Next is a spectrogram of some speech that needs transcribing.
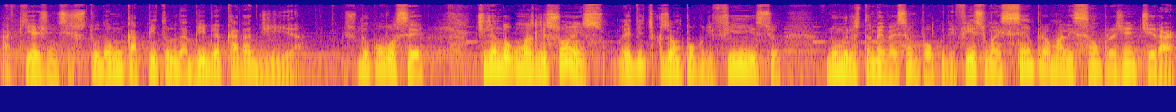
Aqui a gente estuda um capítulo da Bíblia cada dia. Estuda com você, tirando algumas lições. Levíticos é um pouco difícil, Números também vai ser um pouco difícil, mas sempre é uma lição para a gente tirar.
